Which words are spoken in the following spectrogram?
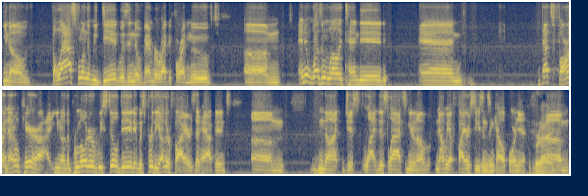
you know the last one that we did was in november right before i moved um, and it wasn't well attended and that's fine. I don't care. I, you know the promoter we still did. It was for the other fires that happened. Um, not just like this last you know now we have fire seasons in california. Right. um,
